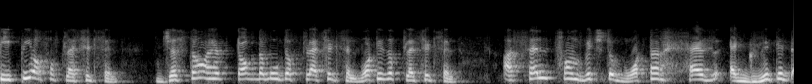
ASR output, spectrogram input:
TP of a flaccid cell. Just now I have talked about the flaccid cell. What is a flaccid cell? A cell from which the water has exited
